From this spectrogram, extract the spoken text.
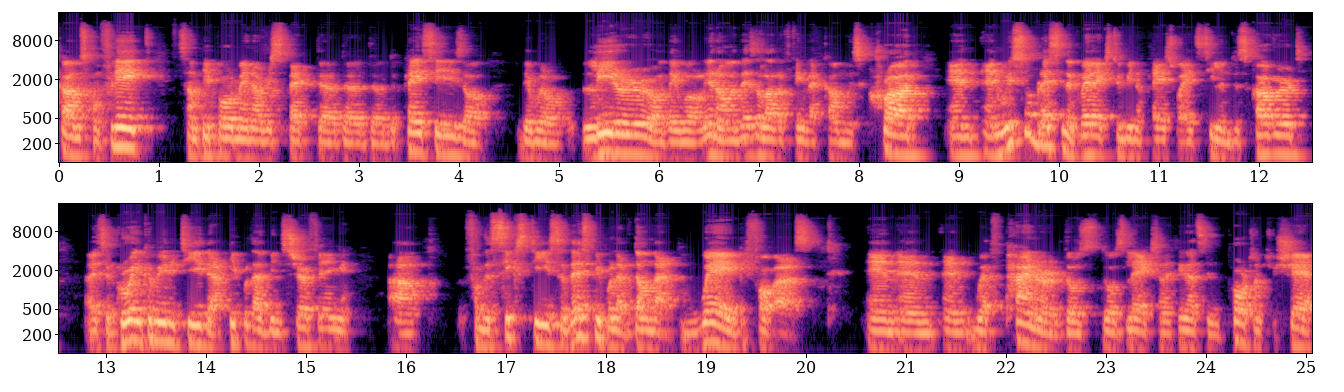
comes conflict. Some people may not respect the, the, the, the places or they will litter or they will, you know, there's a lot of things that come with crud And, and we're so blessed in the Great Lakes to be in a place where it's still undiscovered. Uh, it's a growing community. There are people that have been surfing uh, from the 60s. So there's people that have done that way before us. And, and, and we have pioneered those, those lakes. And I think that's important to share.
